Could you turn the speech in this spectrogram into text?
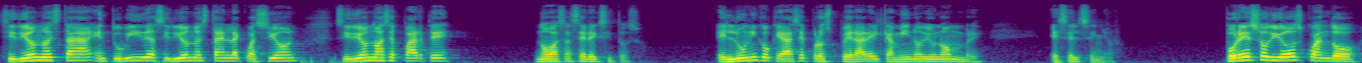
Si Dios no está en tu vida, si Dios no está en la ecuación, si Dios no hace parte, no vas a ser exitoso. El único que hace prosperar el camino de un hombre es el Señor. Por eso Dios cuando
